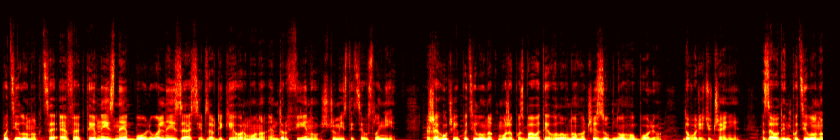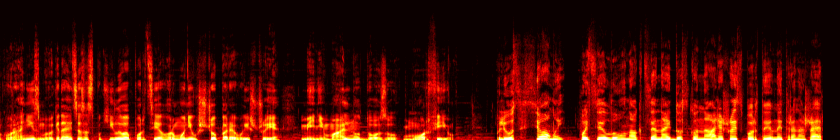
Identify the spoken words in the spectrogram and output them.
Поцілунок це ефективний знеболювальний засіб завдяки гормону ендорфіну, що міститься у слині. Жагучий поцілунок може позбавити головного чи зубного болю, доводять учені. За один поцілунок в організм викидається заспокійлива порція гормонів, що перевищує мінімальну дозу морфію. Плюс сьомий поцілунок це найдосконаліший спортивний тренажер,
